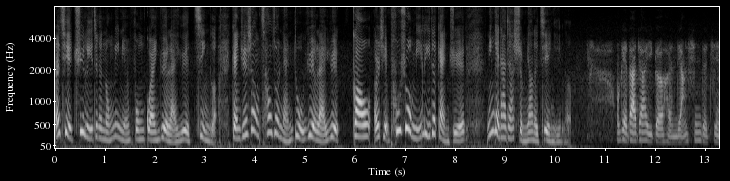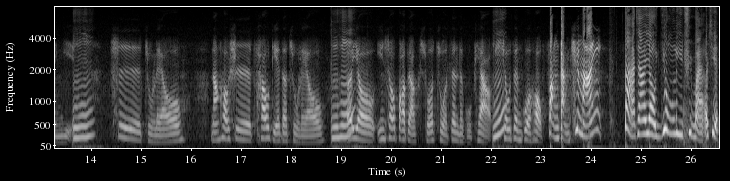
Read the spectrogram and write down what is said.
而且距离这个农历年封关越来越近了，感觉上操作难度越来越高，而且扑朔迷离的感觉。您给大家什么样的建议呢？我给大家一个很良心的建议，嗯，是主流，然后是超跌的主流，嗯哼，而有营收报表所佐证的股票，修正过后放档去买，大家要用力去买，而且。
